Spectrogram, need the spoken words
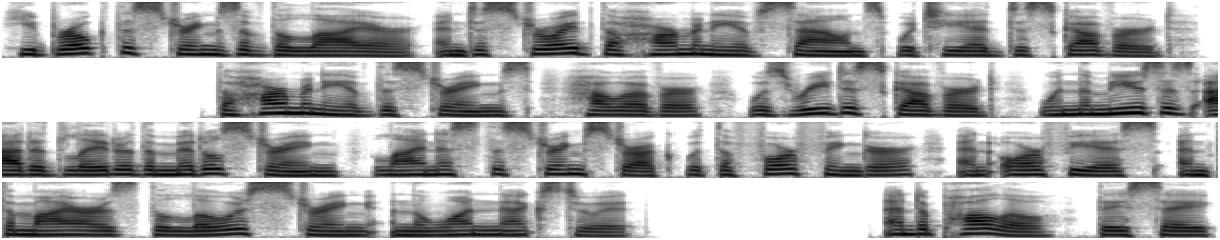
he broke the strings of the lyre and destroyed the harmony of sounds which he had discovered. The harmony of the strings, however, was rediscovered when the Muses added later the middle string, Linus the string struck with the forefinger, and Orpheus and Thamyras the lowest string and the one next to it. And Apollo, they say,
